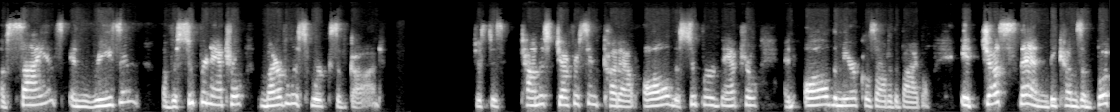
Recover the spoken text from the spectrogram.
of science and reason of the supernatural, marvelous works of God just as Thomas Jefferson cut out all the supernatural and all the miracles out of the Bible. It just then becomes a book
